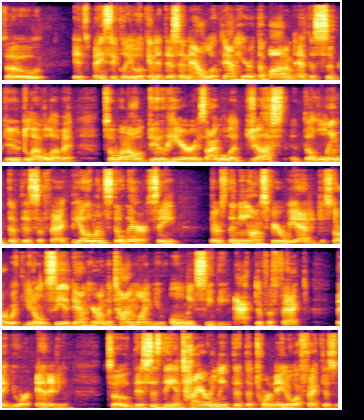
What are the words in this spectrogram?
So it's basically looking at this. And now look down here at the bottom at the subdued level of it. So what I'll do here is I will adjust the length of this effect. The other one's still there. See, there's the neon sphere we added to start with. You don't see it down here on the timeline. You only see the active effect that you are editing. So this is the entire length that the tornado effect is,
